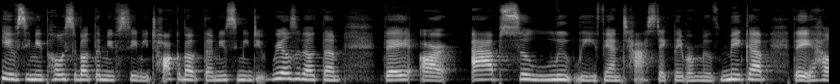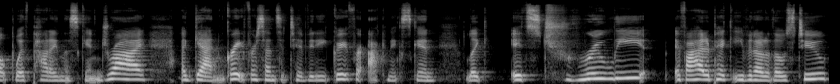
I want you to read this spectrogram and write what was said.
You've seen me post about them, you've seen me talk about them, you've seen me do reels about them. They are absolutely fantastic. They remove makeup, they help with patting the skin dry. Again, great for sensitivity, great for acne skin. Like it's truly, if I had to pick even out of those two,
